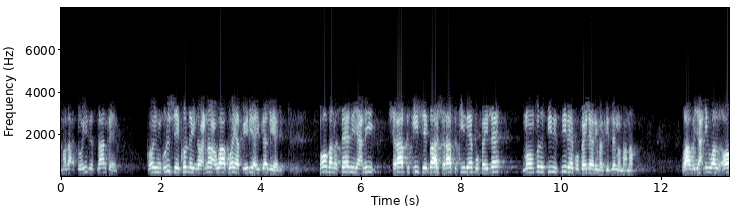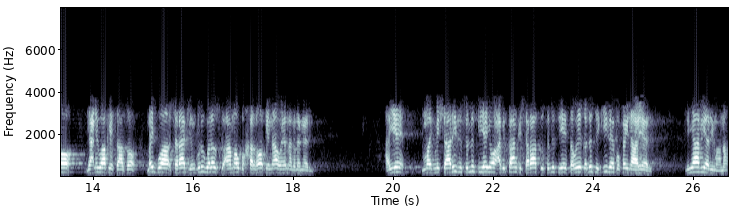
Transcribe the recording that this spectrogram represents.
madaxtooyada islaamka koyin gurishay kollay nooc nooc waa koy hafidi ay galiye oo banaseedi yani sharaabka kishay ba sharaabka kide kufayle moonfada tidi side kufayle markisema mana. Waaba yani wal oo yani waa kay saaso mayb waa sharaabkin gurig walawska ama bakal oo dhinaa enaglaner haye mishaaridi sulifiyay oo cabitaanka sharaabka sulifiyay sawiqa lisi kide kufaylahaye liyaabiari mana.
